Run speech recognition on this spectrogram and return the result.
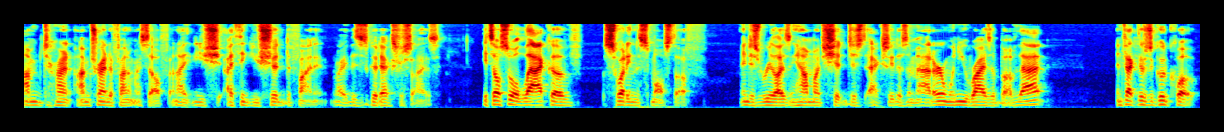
i'm trying i'm trying to find it myself and i you sh- i think you should define it right? This is good exercise. It's also a lack of sweating the small stuff and just realizing how much shit just actually doesn't matter. And when you rise above that in fact there's a good quote.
